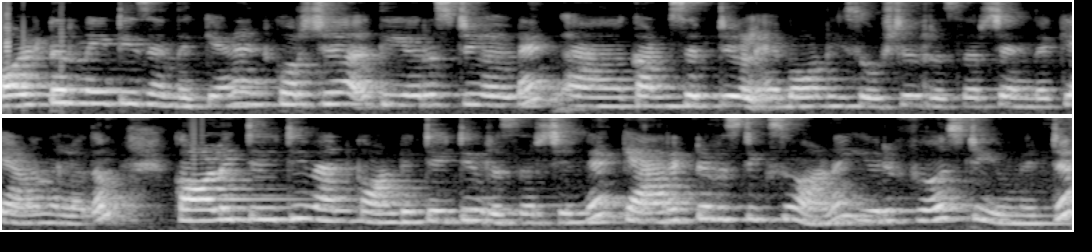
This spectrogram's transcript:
ഓൾട്ടർനേറ്റീവ്സ് എന്തൊക്കെയാണ്? ആൻഡ് കുറച്ച് തിയറിസ്റ്റുകളുടെ കൺസെപ്റ്റുകൾ എബൌട്ട് ഈ സോഷ്യൽ റിസർച്ച് എന്തൊക്കെയാണെന്നുള്ളതും ക്വാളിറ്റേറ്റീവ് ആൻഡ് ക്വാണ്ടിറ്റേറ്റീവ് റിസർച്ചിന്റെ ക്യാരക്ടറിസ്റ്റിക്സും ആണ് ഈ ഒരു ഫസ്റ്റ് യൂണിറ്റ്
